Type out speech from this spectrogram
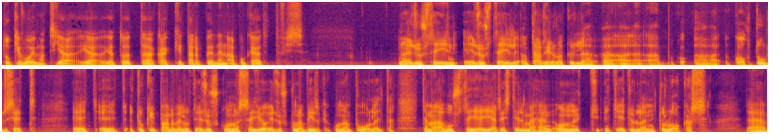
tukivoimat ja, ja, ja tuota, kaikki tarpeellinen apu käytettävissä? No edustajille, on tarjolla kyllä kohtuulliset et, et, tukipalvelut eduskunnassa jo eduskunnan virkakunnan puolelta. Tämä avustajajärjestelmähän on nyt tietynlainen tulokas ää,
